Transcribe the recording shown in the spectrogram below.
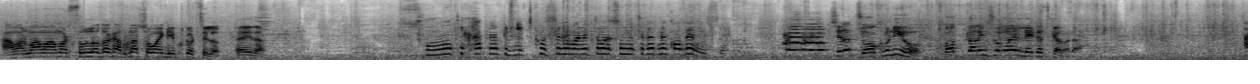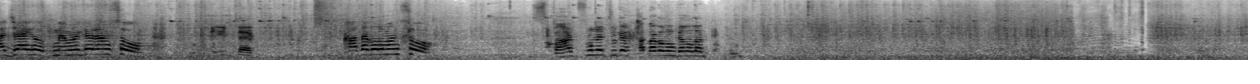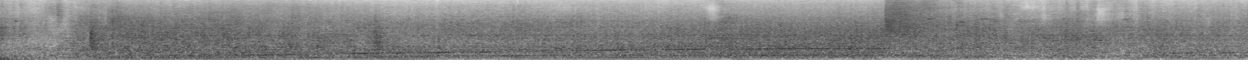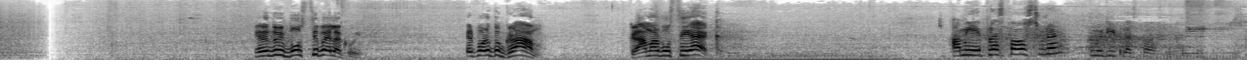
আমার মামা আমার শূন্যত খাতনার সময় গিফট করছিল। এই দা সুন্নতি খাতনাতে গিফট করছিল মানে তোর সুন্নতি খাতনা কবে হয়েছে? সেটা যখনই হোক তৎকালীন সময়ের লেটেস্ট ক্যামেরা আর যাই হোক মেমোরি কার্ড আনছো? খাতা কলম আনছো? স্মার্টফোনের যুগে খাতা কলম কেন লাগবে? এনে তুমি বস্তি পাইলা কই? এরপরে তো গ্রাম। গ্রাম আর বস্তি এক। আমি এ প্লাস পাওয়ার স্টুডেন্ট তুমি ডি প্লাস পাওয়ার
